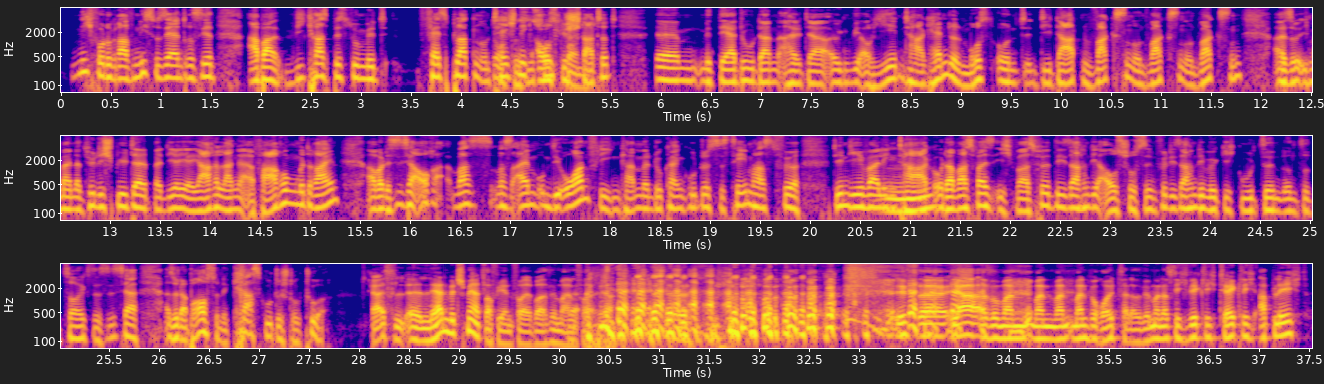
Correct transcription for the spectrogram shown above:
nicht Fotografen nicht so sehr interessieren, aber wie krass bist du mit Festplatten und Doch, Technik ausgestattet, ähm, mit der du dann halt ja irgendwie auch jeden Tag handeln musst und die Daten wachsen und wachsen und wachsen. Also ich meine, natürlich spielt da bei dir ja jahrelange Erfahrung mit rein, aber das ist ja auch was, was einem um die Ohren fliegen kann, wenn du kein gutes System hast für den jeweiligen Mhm. Tag oder was weiß ich was, für die Sachen, die Ausschuss sind, für die Sachen, die wirklich gut sind und so Zeugs. Das ist ja, also da brauchst du eine krass gute Struktur. Ja, es äh, Lernen mit Schmerz auf jeden Fall, war es in meinem Fall. Ja. ist, äh, ja, also man, man, man, man bereut es halt. Also wenn man das nicht wirklich täglich ablegt,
